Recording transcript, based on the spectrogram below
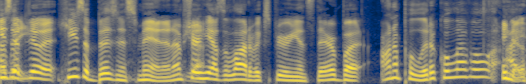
he's a do it. he's a businessman, and I'm sure Yeah. he has a lot of experience there. But on a political level, I know.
